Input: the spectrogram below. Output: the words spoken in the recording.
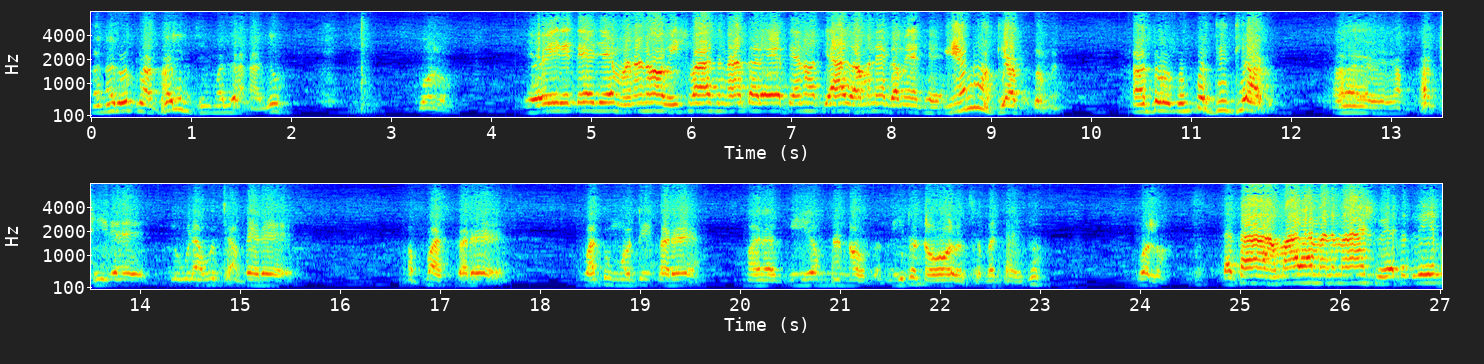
અને રોટલા ખાઈ છીએ મજાના જો. બોલો. એવી રીતે જે મનનો વિશ્વાસ ના કરે તેનો ત્યાગ અમને ગમે છે. એનો ત્યાગ ગમે. આ તો ઉપરથી ત્યાગ. કાઠી રે લુગડા ઓછા પહેરે અપવાસ કરે. વાતું મોટી કરે મારા અમને ન ગમે એ તો ડોળ છે બધા બોલો. તથા અમારા મનમાં શ્વેત દ્વીપ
